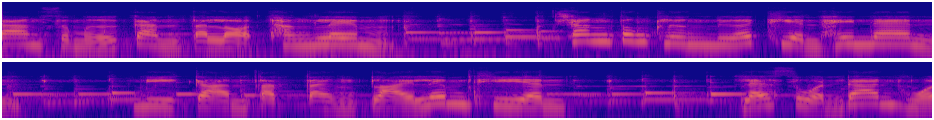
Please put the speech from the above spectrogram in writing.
ร่างเสมอกันตลอดทั้งเล่ม ช่างต้องคลึงเนื้อเทียนให้แน่น มีการตัดแต่งปลายเล่มเทียน และส่วนด้านหัว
